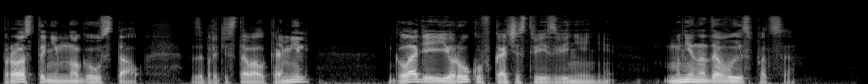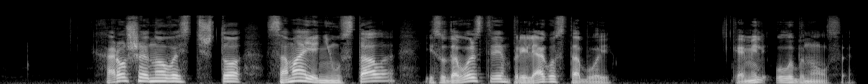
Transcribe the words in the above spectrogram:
просто немного устал», — запротестовал Камиль, гладя ее руку в качестве извинения. «Мне надо выспаться». «Хорошая новость, что сама я не устала и с удовольствием прилягу с тобой». Камиль улыбнулся.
